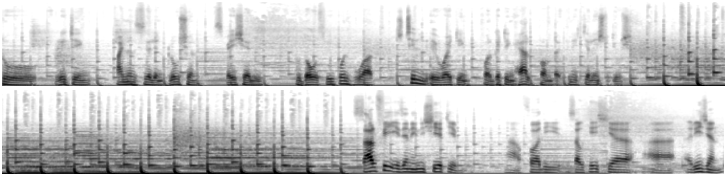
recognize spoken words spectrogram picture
to reaching financial inclusion, especially to those people who are still awaiting for getting help from the financial institution. SARFII is an initiative uh, for the South Asia uh, region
